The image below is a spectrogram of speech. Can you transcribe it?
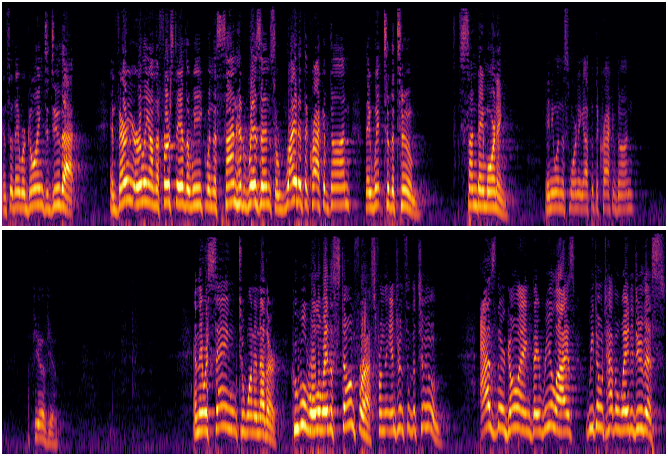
And so they were going to do that. And very early on the first day of the week, when the sun had risen, so right at the crack of dawn, they went to the tomb. Sunday morning. Anyone this morning up at the crack of dawn? A few of you. And they were saying to one another, Who will roll away the stone for us from the entrance of the tomb? As they're going, they realize we don't have a way to do this.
